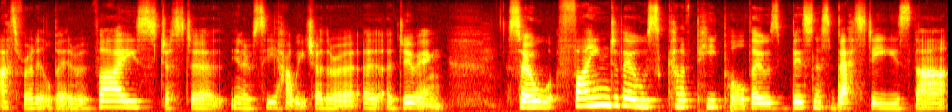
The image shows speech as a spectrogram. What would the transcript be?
ask for a little bit of advice, just to, you know, see how each other are, are, doing. So find those kind of people, those business besties that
